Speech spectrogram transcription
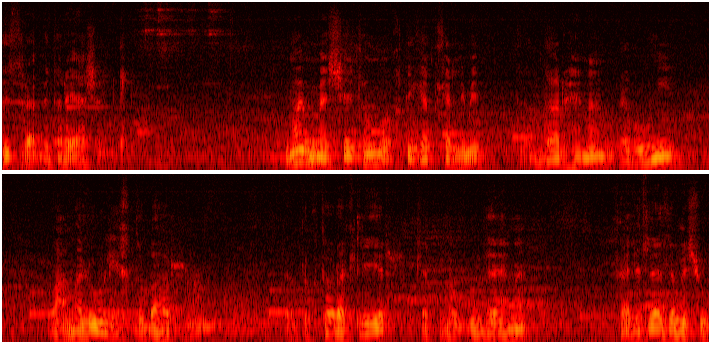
تسرق بطريقة شكل المهم مشيتهم وأختي جت كلمت الدار هنا وجابوني وعملوا لي اختبار. الدكتورة كلير كانت موجودة هنا فقالت لازم أشوف.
